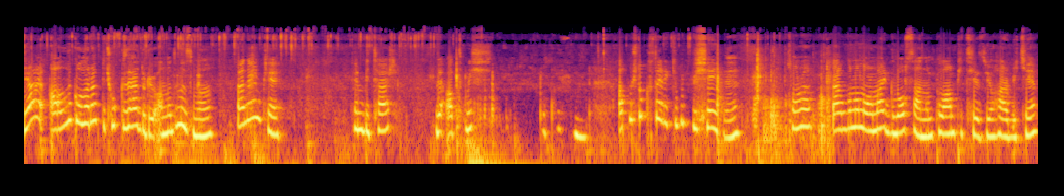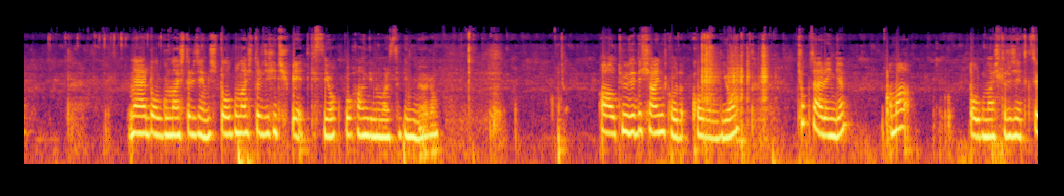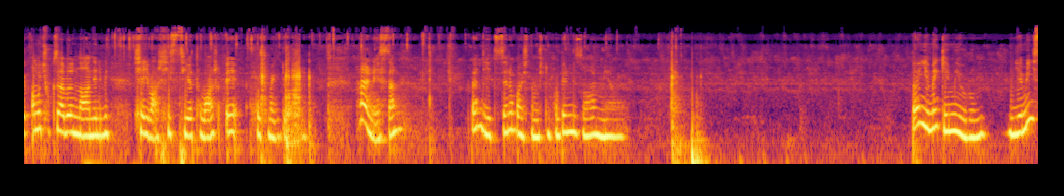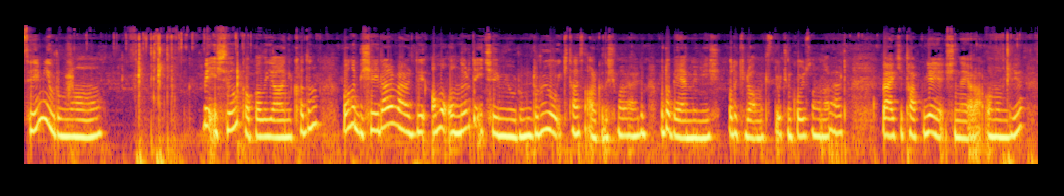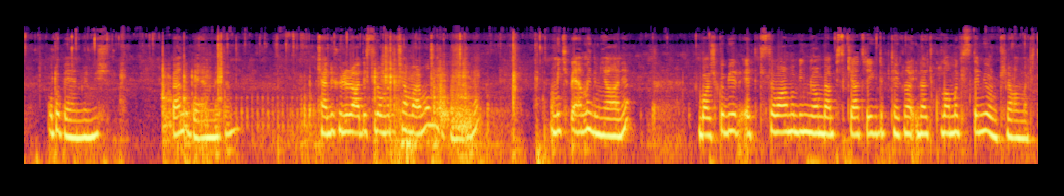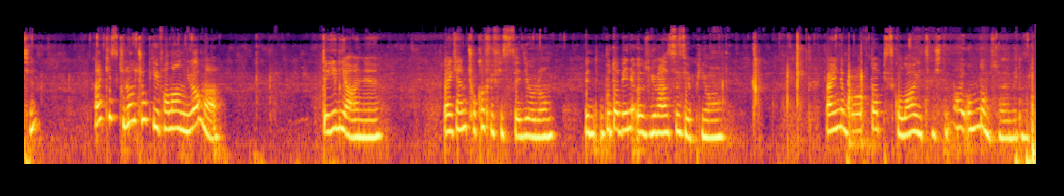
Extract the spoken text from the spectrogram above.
Ya allık olarak da çok güzel duruyor. Anladınız mı? Ben dedim ki hem biter ve 60 69 TL gibi bir şeydi. Sonra ben bunu normal gloss sandım. Plum Pit yazıyor halbuki. Meğer dolgunlaştırıcıymış. Dolgunlaştırıcı hiçbir etkisi yok. Bu hangi numarası bilmiyorum. 607 Shine Cor- Coral diyor. Çok güzel rengi. Ama dolgunlaştırıcı etkisi yok. Ama çok güzel böyle naneli bir şey var. Hissiyatı var. Ve hoşuma gidiyor. yani. Her neyse. Ben diyetisyene başlamıştım. Haberiniz var mı ya? Ben yemek yemiyorum. Yemeği sevmiyorum ya. Ve iştahım kapalı yani. Kadın bana bir şeyler verdi ama onları da içemiyorum. Duruyor. iki tanesini arkadaşıma verdim. O da beğenmemiş. O da kilo almak istiyor. Çünkü o yüzden ona verdim. Belki takviye işine yarar onun diye. O da beğenmemiş. Ben de beğenmedim. Kendi hür iradesiyle onları içen var mı onu da bilmiyorum. Ama hiç beğenmedim yani. Başka bir etkisi var mı bilmiyorum. Ben psikiyatriye gidip tekrar ilaç kullanmak istemiyorum kilo almak için. Herkes kilon çok iyi falan diyor ama değil yani. Ben kendimi çok hafif hissediyorum. Ve bu da beni özgüvensiz yapıyor. Ben yine bu hafta psikoloğa gitmiştim. Ay onu da mı söylemedim?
